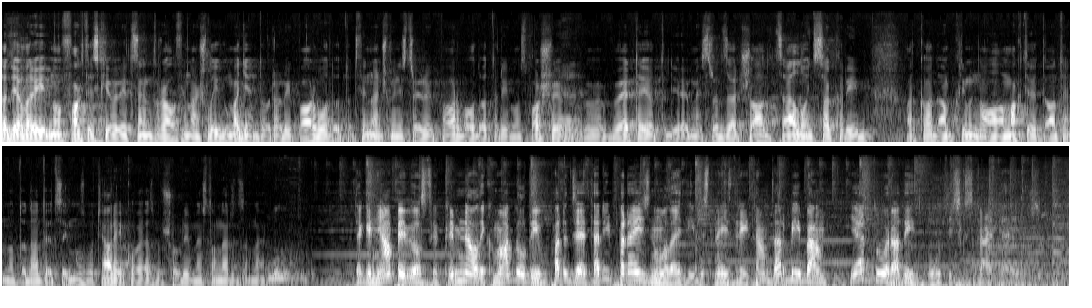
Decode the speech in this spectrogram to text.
Tad jau arī nu, faktiski jau arī centrāla finanšu līguma aģentūra arī pārbaudot, tad finanšu ministrija arī pārbaudot arī mums paši vērtējot. Tad, ja mēs redzētu šādu cēloņu sakarību ar kādām kriminālām aktivitātēm, nu, tad attiecīgi mums būtu jārīkojas, bet šobrīd mēs to neredzam. Nē. Nu, Tagad jāpiebilst, ka krimināla likuma atbildība paredzēta arī par aiznolaidības neizdarītām darbībām, ja ar to radīts būtisks kaitējums.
